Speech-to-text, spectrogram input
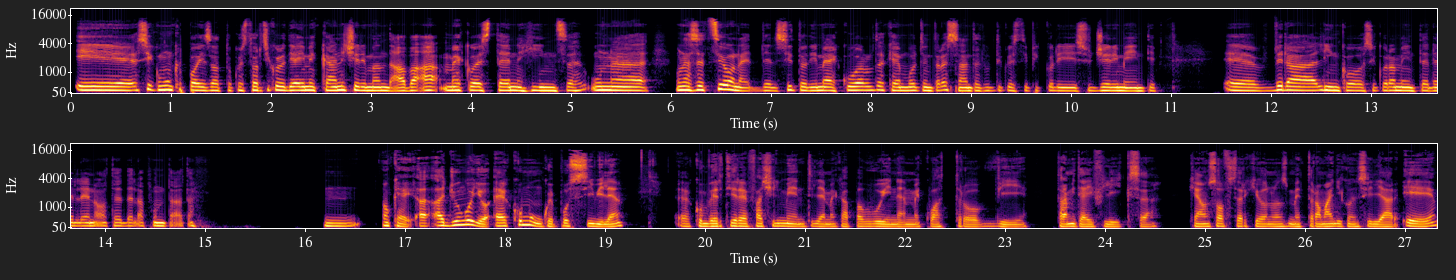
E sì, comunque poi esatto, questo articolo di iMeccanici rimandava a macOS 10 Hints, una, una sezione del sito di Macworld che è molto interessante, tutti questi piccoli suggerimenti. Eh, ve la linko sicuramente nelle note della puntata. Mm, ok, a- aggiungo io, è comunque possibile eh, convertire facilmente gli MKV in M4V tramite iFlix, che è un software che io non smetterò mai di consigliare e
